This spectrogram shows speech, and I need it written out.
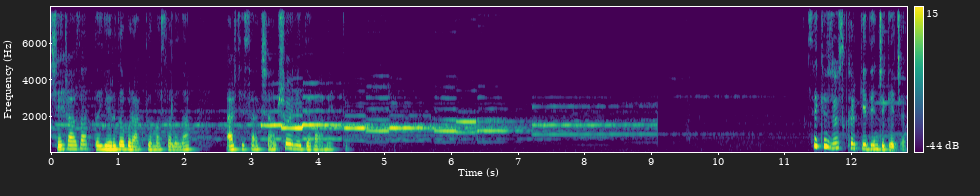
Şehrazat da yarıda bıraktığı masalına ertesi akşam şöyle devam etti. ...847. Gece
